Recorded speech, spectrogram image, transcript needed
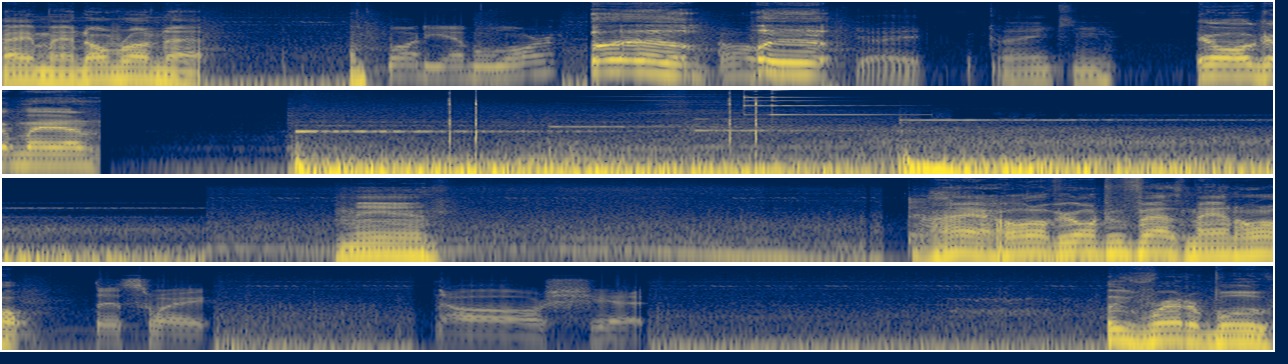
Hey man, don't run that. What, do you have a warrant? Ugh, Oh, ugh. okay. Thank you. You're welcome, man. Man. This Hey, hold up. You're going too fast, man. Hold up. This way. Oh shit. Is red or blue?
